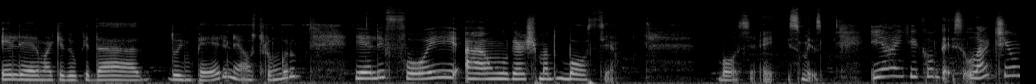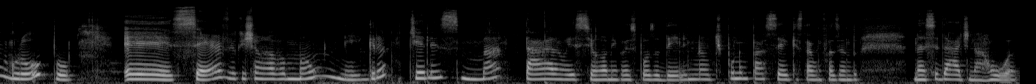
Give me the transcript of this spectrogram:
Ele era um arquiduque da, do Império, né? Austro-Húngaro. E ele foi a um lugar chamado Bóssia. Bóssia, é isso mesmo. E aí o que acontece? Lá tinha um grupo é, sérvio que chamava Mão Negra, que eles mataram esse homem com a esposa dele, no, tipo num passeio que estavam fazendo na cidade, na rua.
